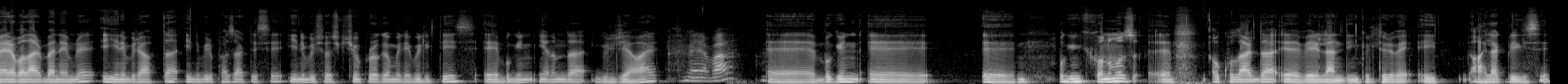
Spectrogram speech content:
Merhabalar ben Emre. Yeni bir hafta, yeni bir pazartesi, yeni bir Söz Küçüğün programı ile birlikteyiz. E, bugün yanımda Gülce var. Merhaba. E, bugün e, e, bugünkü konumuz e, okullarda e, verilen din kültürü ve eğit ahlak bilgisi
